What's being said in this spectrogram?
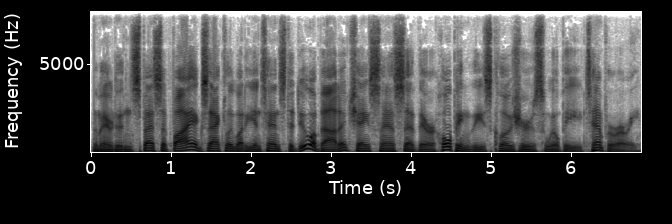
The mayor didn't specify exactly what he intends to do about it. Chase has said they're hoping these closures will be temporary.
